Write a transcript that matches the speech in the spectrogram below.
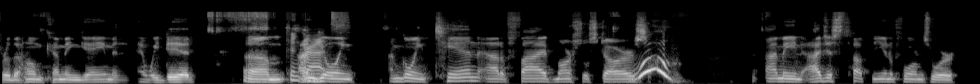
for the homecoming game, and and we did. Um, I'm going. I'm going ten out of five Marshall Stars. Woo! I mean, I just thought the uniforms were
